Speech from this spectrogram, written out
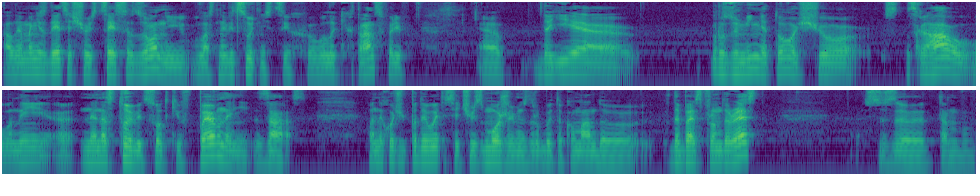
Але мені здається, що ось цей сезон і, власне, відсутність цих великих трансферів е, дає розуміння того, що з ГАУ вони е, не на 100% впевнені зараз. Вони хочуть подивитися, чи зможе він зробити команду The Best from the Rest з там,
